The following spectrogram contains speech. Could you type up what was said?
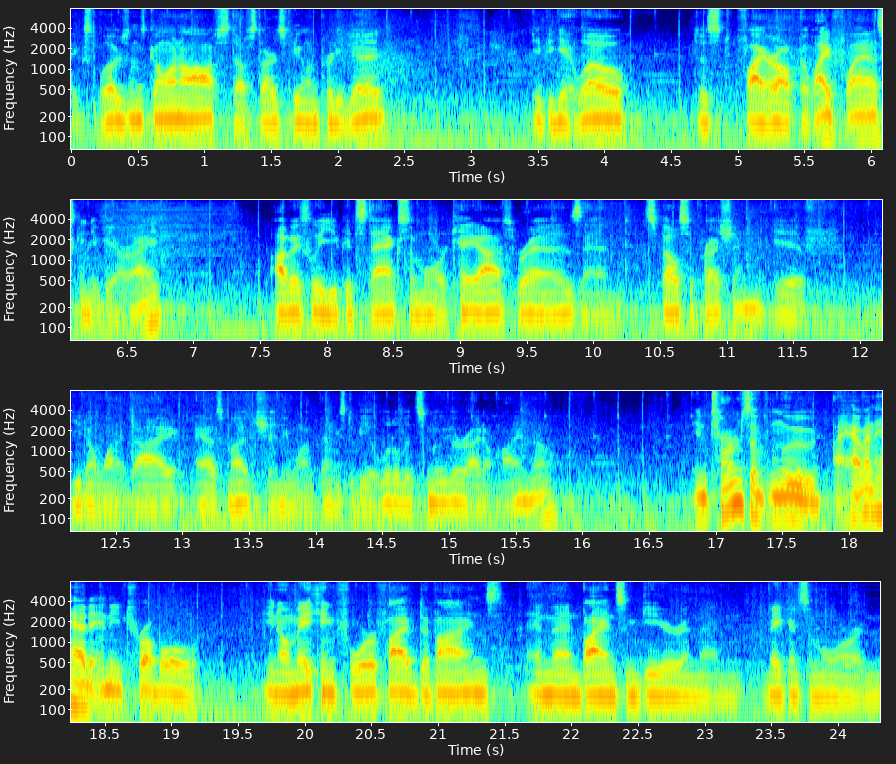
explosions going off, stuff starts feeling pretty good. If you get low, just fire off the life flask and you'll be alright. Obviously, you could stack some more chaos res and spell suppression if you don't want to die as much and you want things to be a little bit smoother. I don't mind though. In terms of loot, I haven't had any trouble, you know, making four or five divines and then buying some gear and then making some more and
